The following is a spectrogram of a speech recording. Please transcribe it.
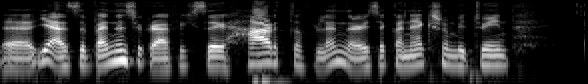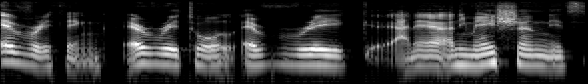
uh, yeah, it's dependency graph. It's the heart of Blender. It's a connection between everything, every tool, every an- animation. It's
